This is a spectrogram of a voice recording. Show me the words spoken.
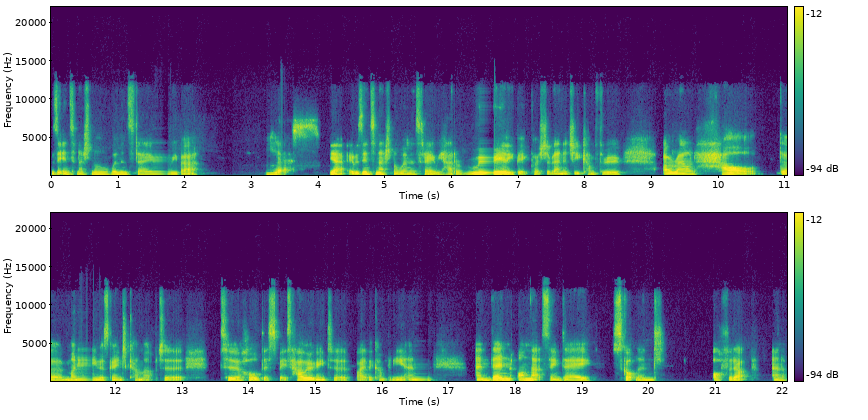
was it International Women's Day, Reva? Yes yeah, it was International Women's Day. We had a really big push of energy come through around how the money was going to come up to to hold this space, how we were going to buy the company, and and then on that same day, Scotland offered up an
